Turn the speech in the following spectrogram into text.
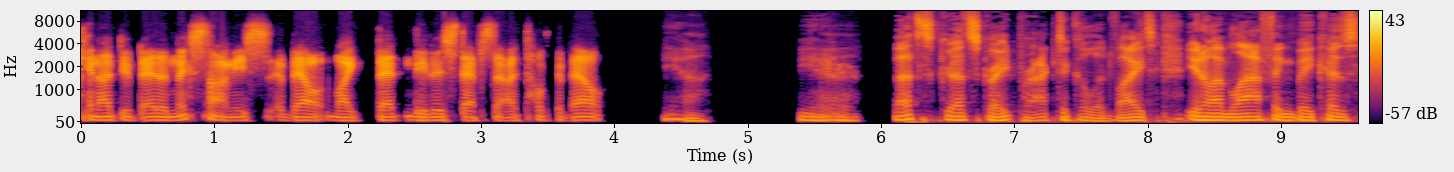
can I do better next time? Is about like that little steps that I talked about. Yeah. Yeah. That's that's great practical advice. You know, I'm laughing because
